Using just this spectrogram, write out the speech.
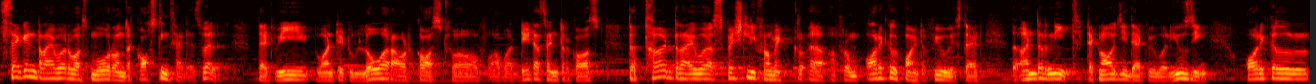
Second driver was more on the costing side as well, that we wanted to lower our cost for, our data center cost. The third driver, especially from, a, uh, from Oracle point of view, is that the underneath technology that we were using Oracle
